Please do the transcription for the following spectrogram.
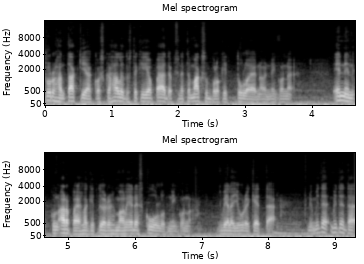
turhan takia, koska hallitus teki jo päätöksen, että maksublokit tulee noin niin kuin ennen kuin arpaislakityöryhmä oli edes kuullut niin kuin vielä juuri ketään. Niin miten, miten tämä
